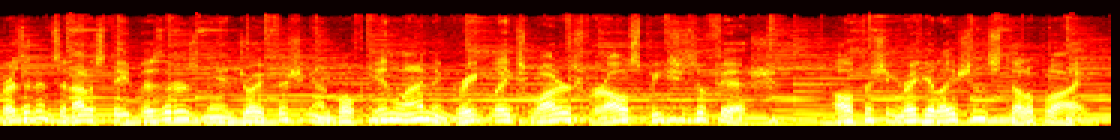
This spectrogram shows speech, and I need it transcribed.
Residents and out-of-state visitors may enjoy fishing on both inland and Great Lakes waters for all species of fish. All fishing regulations still apply.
